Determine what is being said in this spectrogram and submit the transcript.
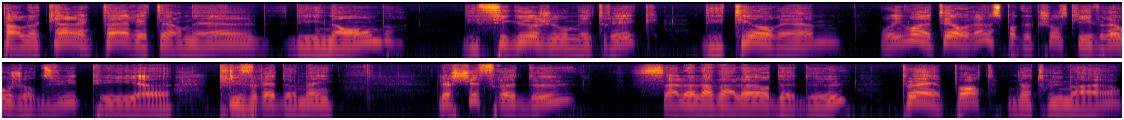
par le caractère éternel des nombres, des figures géométriques, des théorèmes. Voyez-vous, un théorème, ce n'est pas quelque chose qui est vrai aujourd'hui, puis euh, plus vrai demain. Le chiffre 2, ça a la valeur de 2, peu importe notre humeur,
